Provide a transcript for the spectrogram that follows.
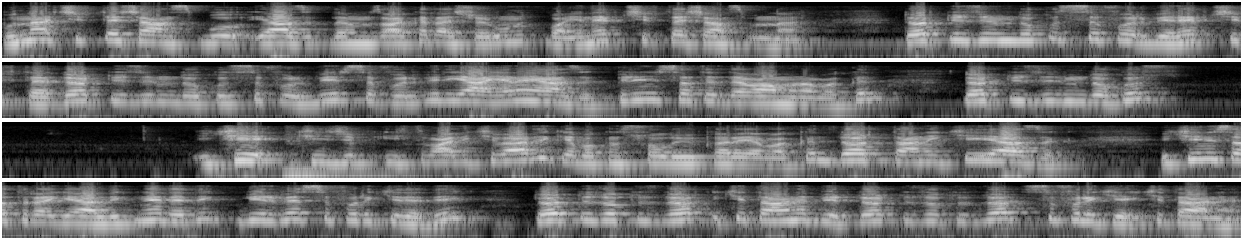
Bunlar çifte şans bu yazdıklarımız arkadaşlar unutmayın. Hep çifte şans bunlar. 429 01 hep çifte 429 01 01 yan yana yazdık. Birinci satır devamına bakın. 429 2 ikinci ihtimal 2 verdik ya bakın solu yukarıya bakın. 4 tane 2 yazdık. İkinci satıra geldik. Ne dedik? 1 ve 02 dedik. 434 2 tane 1. 434 02 2 tane.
